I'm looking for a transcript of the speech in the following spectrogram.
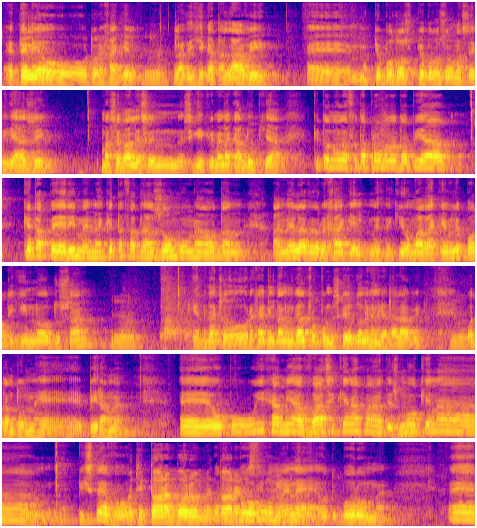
ε, τέλεια ο, το Ρεχάγκελ. Δηλαδή είχε καταλάβει ε, με ποιο ποδόσφαιρο, ποιο ποδόσφαιρο μας ταιριάζει, μας έβαλε σε συγκεκριμένα καλούπια και ήταν όλα αυτά τα πράγματα τα οποία και τα περίμενα και τα φανταζόμουν όταν ανέλαβε ο Ρεχάγκελ την εθνική ομάδα και έβλεπα ότι γινόντουσαν. Γιατί εντάξει, ο Ρεχάγκελ ήταν μεγάλος προπονητής και δεν τον είχαν καταλάβει όταν τον ε, πήραμε. Ε, όπου είχα μια βάση και ένα φανατισμό και ένα πιστεύω Ότι τώρα μπορούμε. ότι τώρα είναι η μπορούμε, στιγμή μας. ναι, ότι μπορούμε. Ε,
